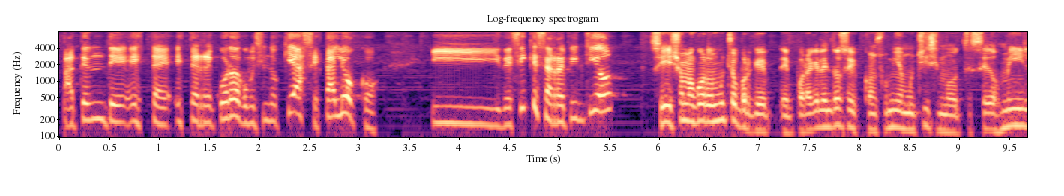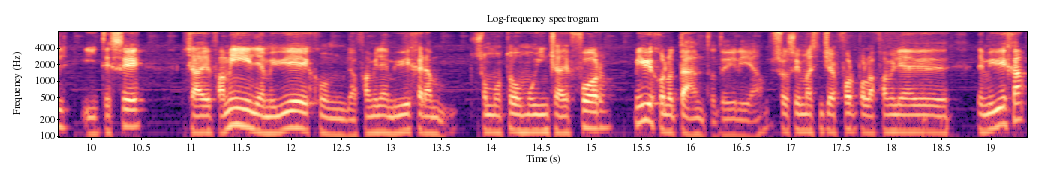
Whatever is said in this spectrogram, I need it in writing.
patente este, este recuerdo como diciendo, ¿qué hace? Está loco y decir que se arrepintió. Sí, yo me acuerdo mucho porque eh, por aquel entonces consumía muchísimo TC2000 y TC, ya de familia, mi viejo, la familia de mi vieja eran, somos todos muy hinchas de Ford. Mi viejo no tanto, te diría. Yo soy más hincha de Ford por la familia de, mi vieja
